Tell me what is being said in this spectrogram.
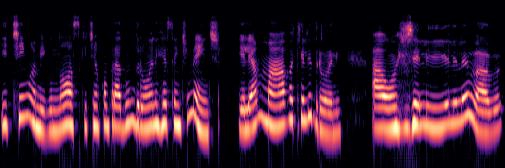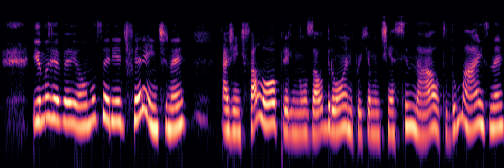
E tinha um amigo nosso que tinha comprado um drone recentemente. Ele amava aquele drone. Aonde ele ia, ele levava. E no Réveillon não seria diferente, né? A gente falou para ele não usar o drone porque não tinha sinal, tudo mais, né?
